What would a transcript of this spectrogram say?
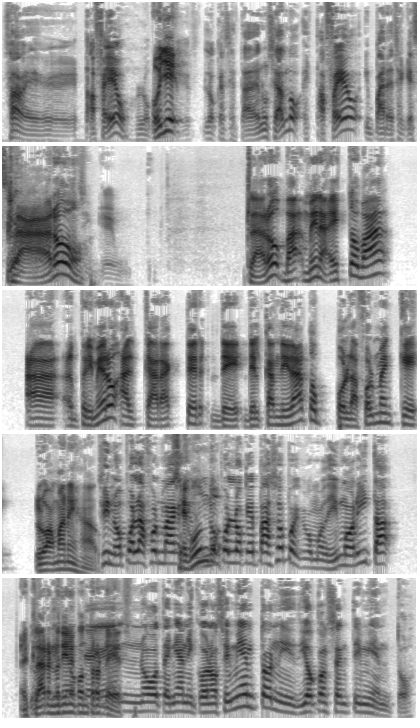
¿Sabes? Está feo. Lo que, Oye. Lo que se está denunciando está feo y parece que sí. Claro. Claro, va, mira, esto va a, primero al carácter de, del candidato por la forma en que lo ha manejado. Sí, no por la forma, Segundo, no por lo que pasó, porque como dijimos ahorita, eh, claro, no tiene control de eso. No tenía ni conocimiento ni dio consentimiento.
